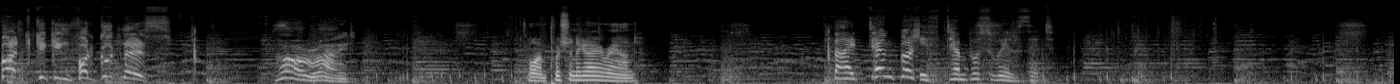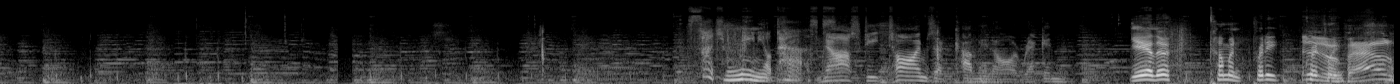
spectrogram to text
Butt kicking for goodness! All right. Oh, I'm pushing the guy around. By Tempus! If Tempus wills it. Such menial tasks. Nasty times are coming, I reckon. Yeah, they're coming pretty quickly. Hello, pal.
